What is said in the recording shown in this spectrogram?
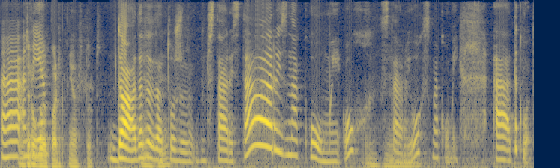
А, Андрея. Другой партнер тут. Да, да, да, да, тоже старый, старый знакомый. Ох, старый, ох, знакомый. А, так вот,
